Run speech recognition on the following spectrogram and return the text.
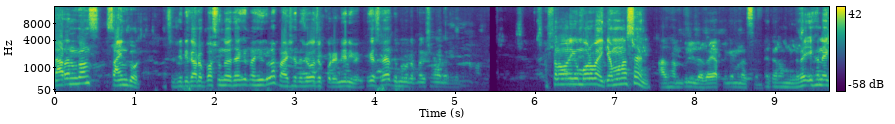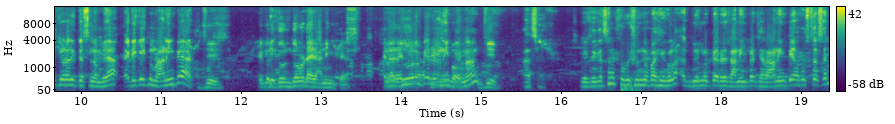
Narayanganj signboard আচ্ছা যদি কারও পছন্দ হয়ে থাকে পাখিগুলো ভাইয়ের সাথে যোগাযোগ করে নিয়ে নেবেন ঠিক আছে ধন্যবাদ আপনাকে সময় দেওয়ার জন্য। আসসালামু আলাইকুম বড় ভাই কেমন আছেন? আলহামদুলিল্লাহ ভাই আপনি কেমন আছেন? আলহামদুলিল্লাহ ভাই এখানে এক জোড়া দিতেছিলাম ভাইয়া। এটা কি একদম রানিং পেয়ার জি। এগুলো দুটোটাই রানিং পেয়ার দুটো পেয়ার রানিং পেয়ার না? জি। আচ্ছা গেছেন? খুবই সুন্দর পাখিগুলো। রানিং পেয়ার যারা রানিং পেয়ার খুঁজতেছেন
